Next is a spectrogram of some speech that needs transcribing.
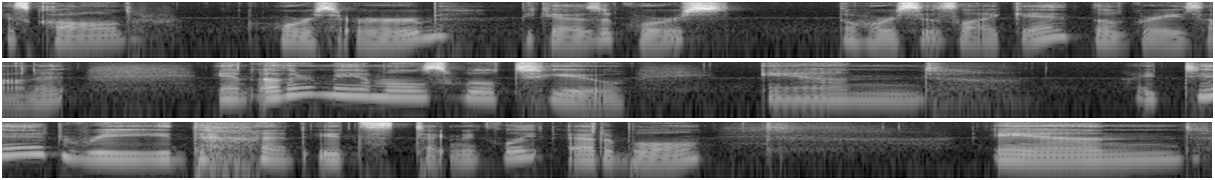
It's called horse herb because, of course, the horses like it, they'll graze on it, and other mammals will too. And I did read that it's technically edible, and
